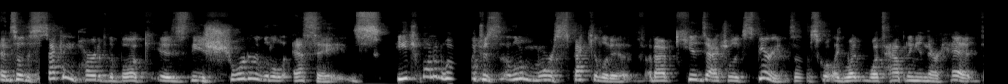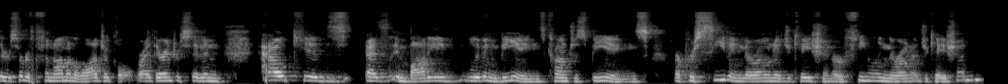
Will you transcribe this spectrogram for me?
And so the second part of the book is these shorter little essays, each one of which is a little more speculative about kids' actual experience of school, like what, what's happening in their head. They're sort of phenomenological, right? They're interested in how kids, as embodied living beings, conscious beings, are perceiving their own education or feeling their own education.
